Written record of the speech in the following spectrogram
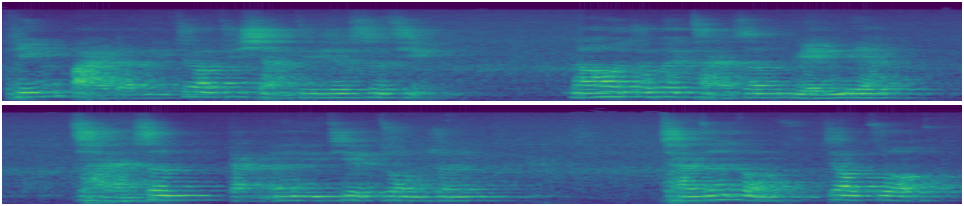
停摆的，你就要去想这些事情。然后就会产生原谅，产生感恩一切众生，产生一种叫做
